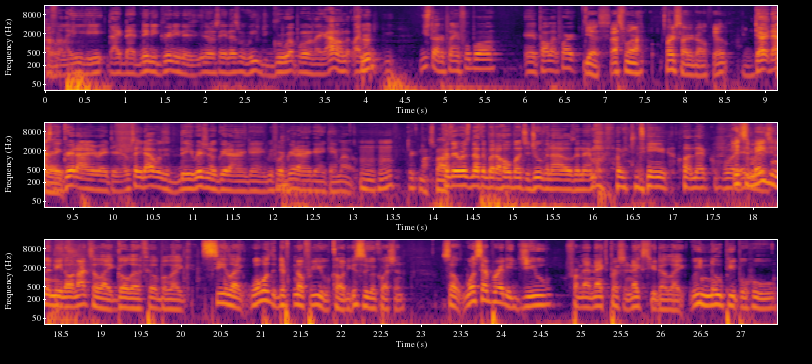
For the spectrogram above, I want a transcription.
I feel like he, he like that nitty grittiness. You know what I'm saying? That's what we grew up on. Like I don't know. Like when you started playing football in Paulette Park. Yes, that's when I first started off. Yep. Dirt, that's the gridiron right there. I'm telling you, that was the original gridiron gang before gridiron gang came out. Mm-hmm. Took my spot Because there was nothing but a whole bunch of juveniles in that motherfucking team on that. court It's anyway. amazing to me though, not to like go left field, but like see like what was the difference? No, for you, Cody. This is a good question. So what separated you from that next person next to you? That like we knew people who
